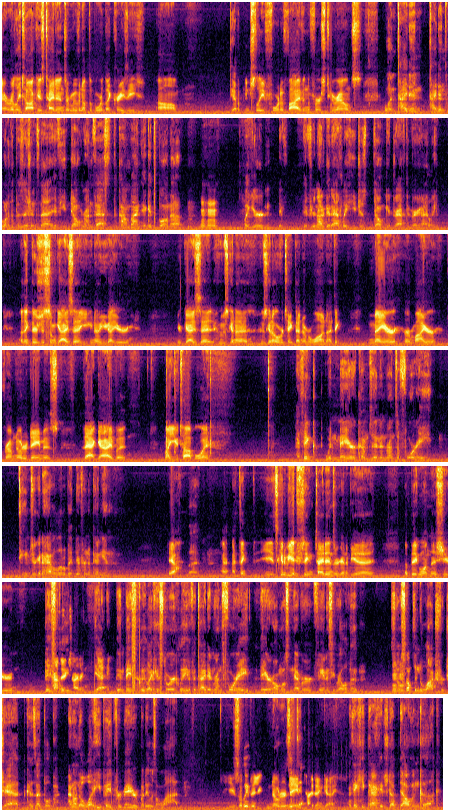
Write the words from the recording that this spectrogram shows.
early talk is tight ends are moving up the board like crazy. Um, Yep. Potentially four to five in the first two rounds. Well, and tight end, tight end's one of the positions that if you don't run fast at the combine, it gets blown up. Mm-hmm. Like you're, if if you're not a good athlete, you just don't get drafted very highly. I think there's just some guys that you know you got your your guys that who's gonna who's gonna overtake that number one. I think Mayer or Meyer from Notre Dame is that guy, but my Utah boy. I think when Mayer comes in and runs a four eight, teams are going to have a little bit different opinion. Yeah, but I, I think it's going to be interesting. Tight ends are going to be a a big one this year, and basically exciting. Yeah, and basically, like historically, if a tight end runs four eight, they are almost never fantasy relevant. So Mm-hmm. something to watch for Chad because I I don't know what he paid for Mayer, but it was a lot. He's a Wait, big Notre Dame that- tight end guy. I think he packaged up Dalvin Cook.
